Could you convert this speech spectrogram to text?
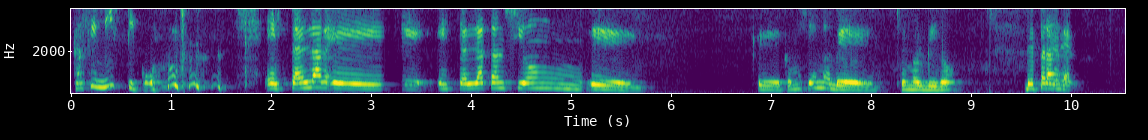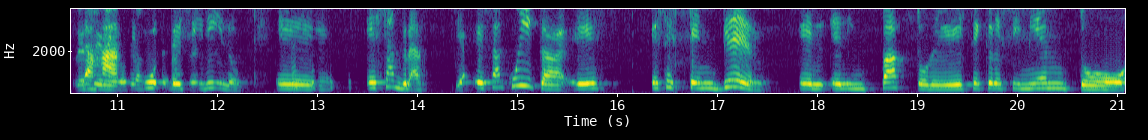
casi místico. está, en la, eh, está en la canción, ¿cómo se llama? De, se me olvidó. De Praga. De, Cirilo. esa gracia esa cuica es, es extender el, impacto de ese crecimiento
